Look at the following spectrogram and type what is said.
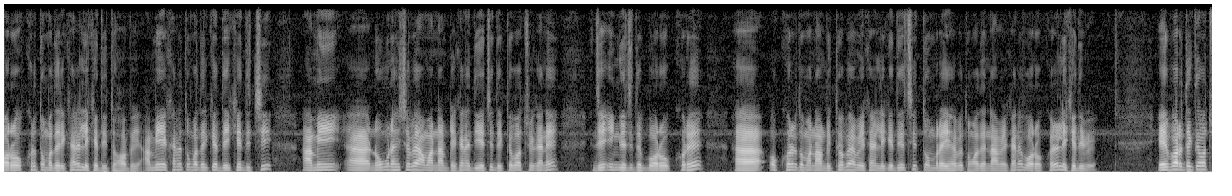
বড় অক্ষরে তোমাদের এখানে লিখে দিতে হবে। আমি এখানে তোমাদেরকে দেখিয়ে দিচ্ছি। আমি নমুনা হিসেবে আমার নামটা এখানে দিয়েছি। দেখতে পাচ্ছ এখানে যে ইংরেজিতে বড় অক্ষরে অক্ষরে তোমার নাম লিখতে হবে। আমি এখানে লিখে দিয়েছি। তোমরা এইভাবে তোমাদের নাম এখানে বড় অক্ষরে লিখে দিবে। এরপরে দেখতে পাচ্ছ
